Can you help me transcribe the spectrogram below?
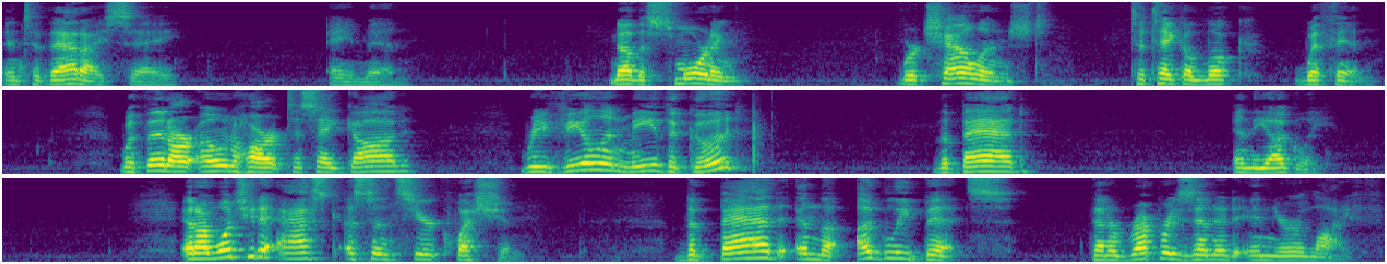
And to that I say, Amen. Now, this morning, we're challenged to take a look within, within our own heart, to say, God, reveal in me the good, the bad, and the ugly. And I want you to ask a sincere question. The bad and the ugly bits that are represented in your life,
